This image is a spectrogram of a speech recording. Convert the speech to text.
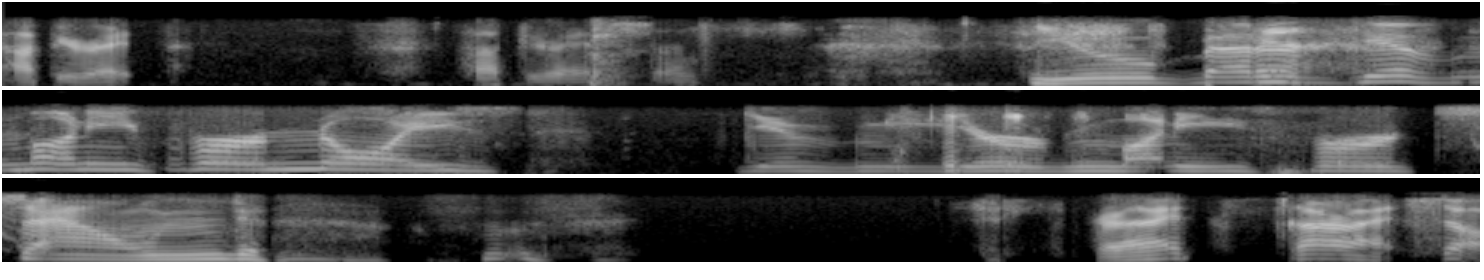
copyright copyrights. So. You better give money for noise. Give me your money for sound. Right? All right. So,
